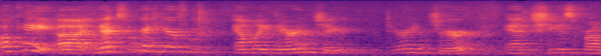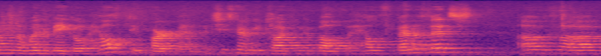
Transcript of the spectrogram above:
Okay, uh, next we're going to hear from Emily Derringer, Derringer, and she is from the Winnebago Health Department, and she's going to be talking about the health benefits of uh,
